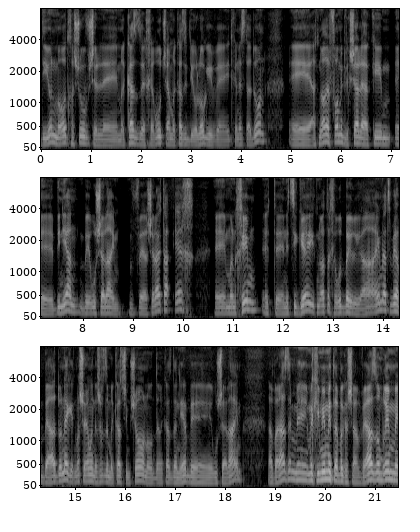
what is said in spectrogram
דיון מאוד חשוב של uh, מרכז חירות, שהיה מרכז אידיאולוגי והתכנס לדון. Uh, התנועה הרפורמית ביקשה להקים uh, בניין בירושלים, והשאלה הייתה איך... מנחים את נציגי תנועת החירות בעירייה, האם להצביע בעד או נגד, מה שהיום אני חושב שזה מרכז שמשון או מרכז דניאל בירושלים. אבל אז הם אה, מקימים את הבקשה, ואז אומרים אה,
